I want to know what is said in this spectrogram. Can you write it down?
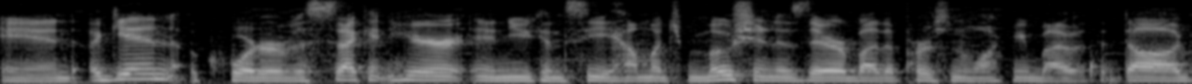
and again, a quarter of a second here, and you can see how much motion is there by the person walking by with the dog.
